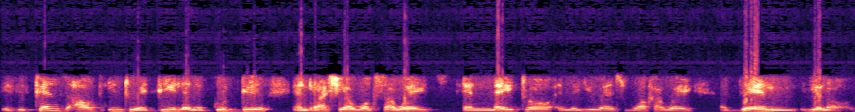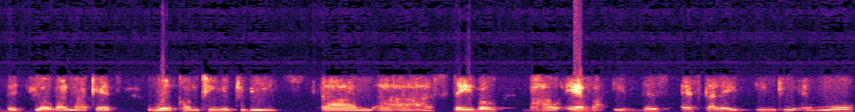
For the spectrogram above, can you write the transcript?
if it turns out into a deal and a good deal, and Russia walks away, and NATO and the US walk away, then you know the global markets will continue to be um, uh, uh stable. However, if this escalates into a war,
